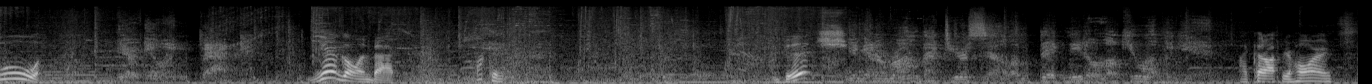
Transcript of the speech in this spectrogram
Ooh, You're going back. you're going back. Fucking bitch. You're gonna run back to your cell and beg me to look you up again. I cut off your horns.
